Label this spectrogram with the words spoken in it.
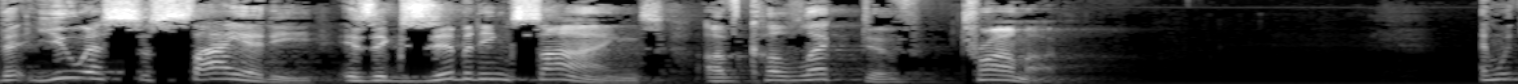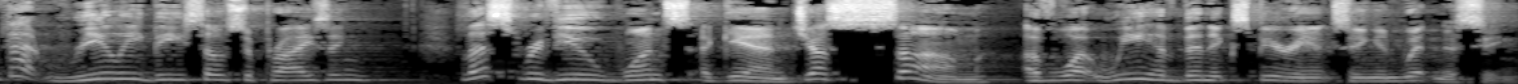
that U.S. society is exhibiting signs of collective trauma. And would that really be so surprising? Let's review once again just some of what we have been experiencing and witnessing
